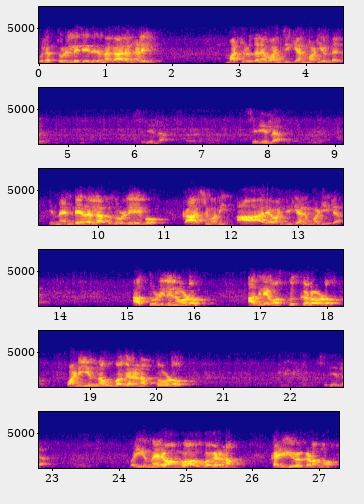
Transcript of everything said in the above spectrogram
കുലത്തൊഴിൽ ചെയ്തിരുന്ന കാലങ്ങളിൽ മറ്റൊരുത്തനെ വഞ്ചിക്കാൻ മടിയുണ്ടായിരുന്നു. ശരിയല്ല. ശരിയല്ല. ഇന്ന് എന്റേതല്ലാത്ത തൊഴിൽ ചെയ്യുമ്പോൾ കാശ് മതി. ആരെ വഞ്ചിക്കാനും മടിയില്ല. ആ തൊഴിലിനോടോ അതിലെ വസ്തുക്കളോടോ പണിയുന്ന ഉപകരണത്തോടോ? ശരിയല്ല. വൈകുന്നേരം ആകുമ്പോൾ ആ ഉപകരണം കഴുകി വെക്കണമെന്നോ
